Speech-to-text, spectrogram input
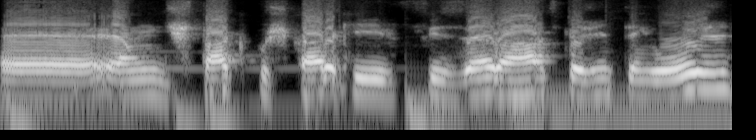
É, é um destaque pros caras que fizeram a arte que a gente tem hoje.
